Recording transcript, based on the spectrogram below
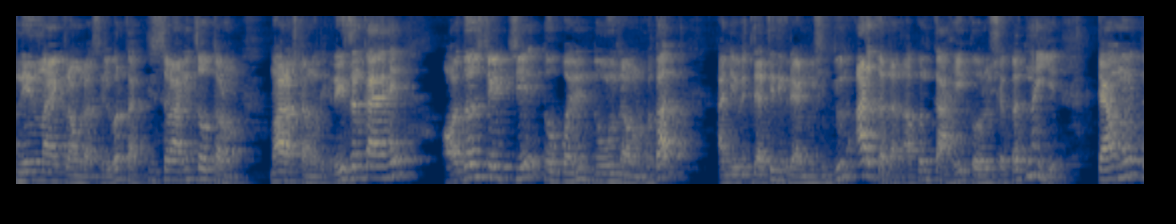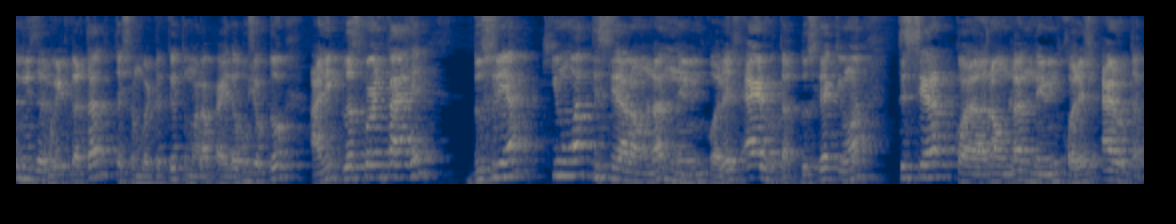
निर्णायक राऊंड असेल बरं का. तिसरा आणि चौथा राऊंड महाराष्ट्रामध्ये. रिझन काय आहे? अदर स्टेटचे तोपर्यंत दोन राऊंड होतात आणि विद्यार्थी तिकडे ऍडमिशन घेऊन अडकतात. आपण काही करू शकत नाहीये. त्यामुळे तुम्ही जर वेट करताल तर शंभर टक्के तुम्हाला फायदा होऊ शकतो. आणि प्लस पॉईंट काय आहे? दुसऱ्या किंवा तिसऱ्या राऊंडला नवीन कॉलेज ऍड होतात. दुसऱ्या किंवा तिसऱ्या राऊंडला नवीन कॉलेज ऍड होतात.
